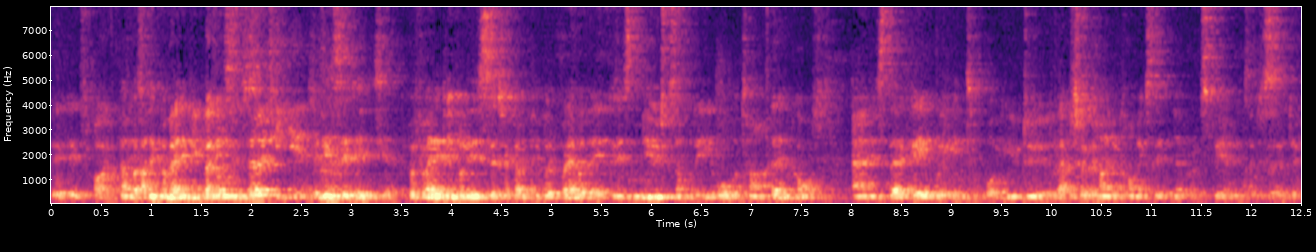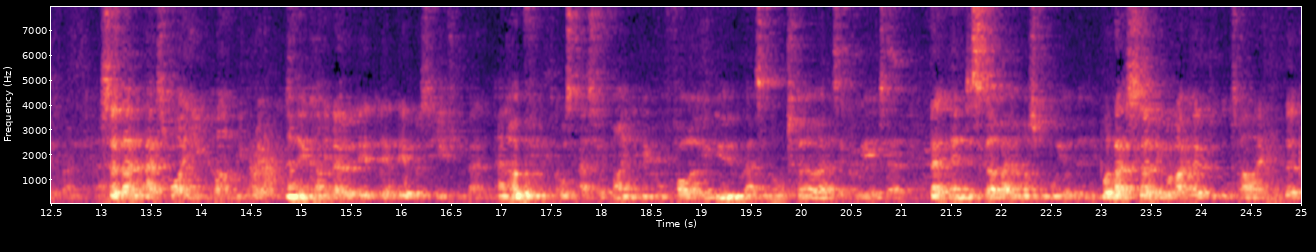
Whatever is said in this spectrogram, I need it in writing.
it, it's fine. But I think for many people but it's 30 years It is, it is, yeah. But for many people, it is such a kind of people, whenever they, because it's new to somebody all the time. Then, of course. And it's their gateway into what you do, and the kind of comics they've never experienced, It's so different. So that, that's why you can't regret it. No, you can't. You know, it, it, it was hugely valuable. And hopefully, of course, as you're finding, people follow you as an auteur, as a creator, That- and then discover how much more you're doing. Well, that's certainly what I hoped at the time. That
